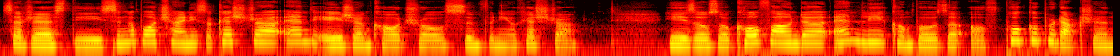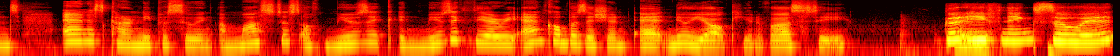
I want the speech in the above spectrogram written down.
such as the Singapore Chinese Orchestra and the Asian Cultural Symphony Orchestra. He is also co founder and lead composer of Poco Productions and is currently pursuing a Master's of Music in Music Theory and Composition at New York University. Good hey. evening, Soen,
